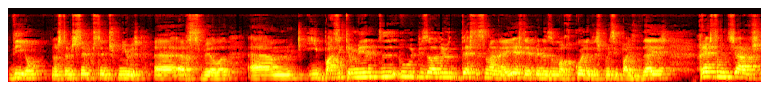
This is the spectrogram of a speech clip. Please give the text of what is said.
digam. Nós estamos 100% disponíveis uh, a recebê-la. Um, e basicamente o episódio desta semana é este, é apenas uma recolha das principais ideias. Resta-me desejar-vos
